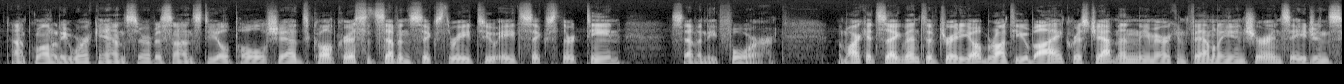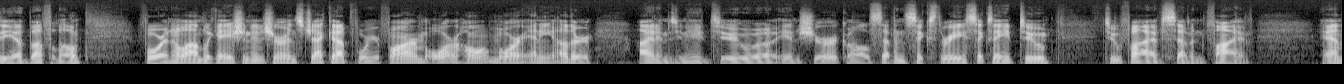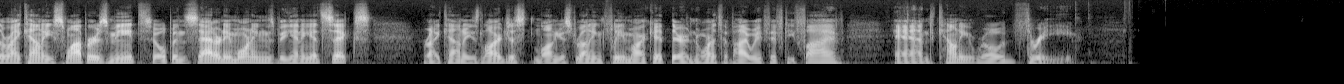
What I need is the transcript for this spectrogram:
Top quality work and service on steel pole sheds. Call Chris at 763 286 1374. The market segment of Tradio brought to you by Chris Chapman, the American Family Insurance Agency of Buffalo. For a no obligation insurance checkup for your farm or home or any other items you need to uh, insure, call 763 682 2575. And the Wright County Swappers Meet opens Saturday mornings beginning at 6. Wright County's largest, longest running flea market. They're north of Highway 55 and County Road 3.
